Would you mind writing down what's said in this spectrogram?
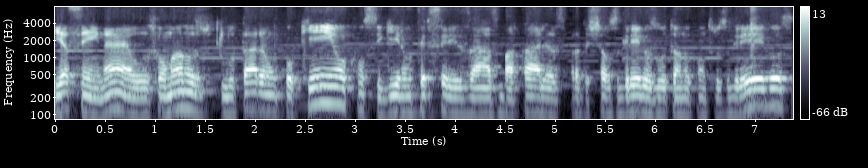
E assim, né, os romanos lutaram um pouquinho, conseguiram terceirizar as batalhas para deixar os gregos lutando contra os gregos.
